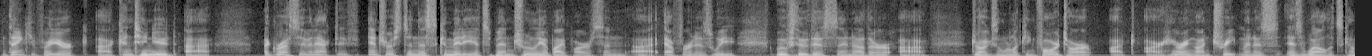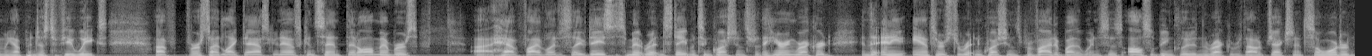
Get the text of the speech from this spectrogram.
And thank you for your uh, continued uh, aggressive and active interest in this committee. It's been truly a bipartisan uh, effort as we move through this and other uh, drugs, and we're looking forward to our, our, our hearing on treatment as, as well that's coming up in just a few weeks. Uh, first, I'd like to ask unanimous consent that all members uh, have five legislative days to submit written statements and questions for the hearing record, and that any answers to written questions provided by the witnesses also be included in the record without objection. It's so ordered.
